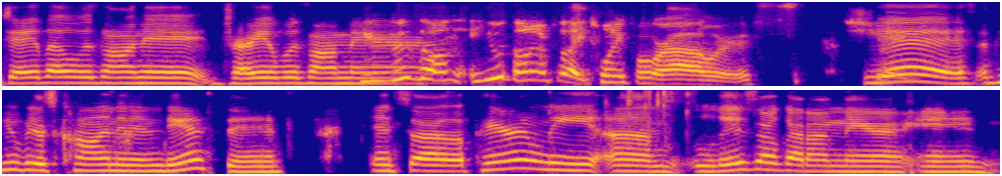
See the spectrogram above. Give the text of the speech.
J Lo was on it. Dre was on there. He was on. He was on it for like twenty four hours. Yes, and people were just calling in and dancing. And so apparently, um, Lizzo got on there, and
